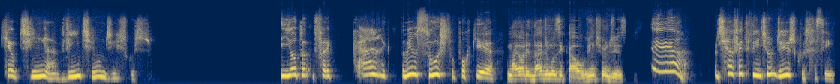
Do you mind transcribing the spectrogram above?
que eu tinha 21 discos. E eu falei, cara, tomei um susto, porque. Maioridade musical, 21 discos. É, eu tinha feito 21 discos, assim.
